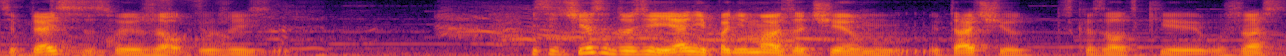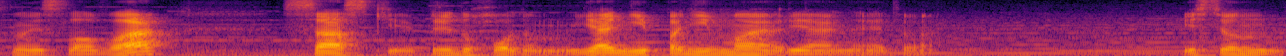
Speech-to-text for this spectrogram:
Цепляйся за свою жалкую жизнь. Если честно, друзья, я не понимаю, зачем Итачи сказал такие ужасные слова Саски перед уходом. Я не понимаю реально этого. Если он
